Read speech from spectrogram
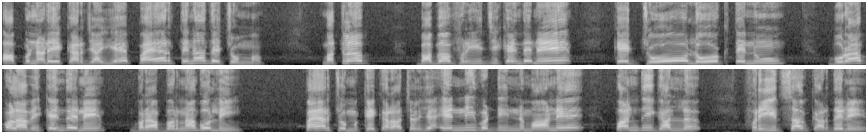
ਆਪਣੜੇ ਕਰ ਜਾਈਏ ਪੈਰ ਤਿਨਾ ਦੇ ਚੁੰਮ। ਮਤਲਬ ਬਾਬਾ ਫਰੀਦ ਜੀ ਕਹਿੰਦੇ ਨੇ ਕਿ ਜੋ ਲੋਕ ਤੈਨੂੰ ਬੁਰਾ ਭਲਾ ਵੀ ਕਹਿੰਦੇ ਨੇ, ਬਰਾਬਰ ਨਾ ਬੋਲੀ, ਪੈਰ ਚੁੰਮ ਕੇ ਘਰਾਂ ਚਲ ਜਾ। ਇੰਨੀ ਵੱਡੀ ਨਿਮਾਣੇਪਨ ਦੀ ਗੱਲ ਫਰੀਦ ਸਾਹਿਬ ਕਰਦੇ ਨੇ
